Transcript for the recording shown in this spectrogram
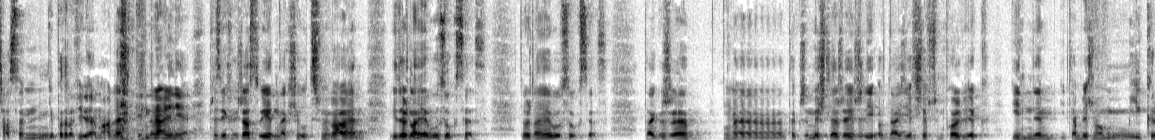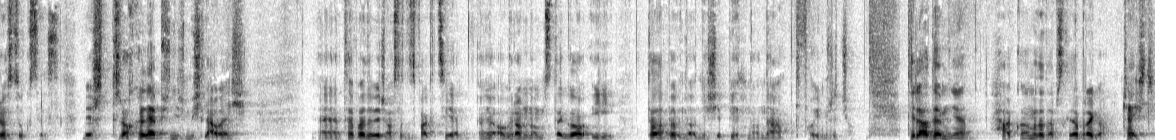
Czasem nie potrafiłem, ale generalnie przez większość czasu jednak się utrzymywałem i to już dla mnie był sukces. To już dla mnie był sukces. Także, e, także myślę, że jeżeli odnajdziesz się w czymkolwiek innym i tam będziesz miał mikrosukces, będziesz trochę lepszy niż myślałeś, E, to naprawdę będziesz miał satysfakcję e, ogromną z tego i to na pewno odniesie piętno na Twoim życiu. Tyle ode mnie. Hakuna Matata. Wszystkiego dobrego. Cześć.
